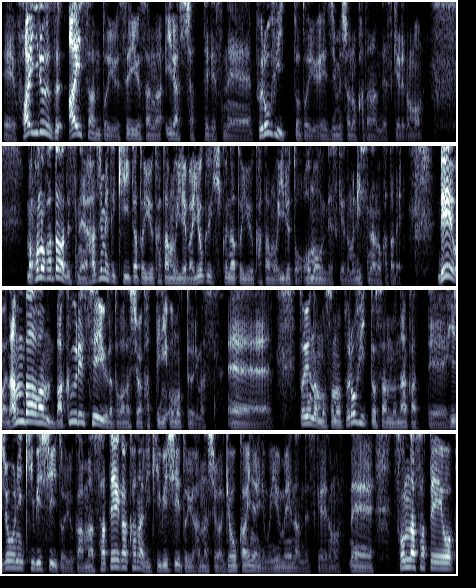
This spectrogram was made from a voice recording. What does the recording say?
えー、ファイルーズ愛さんという声優さんがいらっしゃってですね、プロフィットという事務所の方なんですけれども、まあ、この方はですね、初めて聞いたという方もいれば、よく聞くなという方もいると思うんですけれども、リスナーの方で。令和ナンバーワン爆売れ声優だと私は勝手に思っております。えー、というのもそのプロフィットさんの中って非常に厳しいというか、まあ、査定がかなり厳しいという話は業界内でも有名なんですけれども、えー、そんな査定を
